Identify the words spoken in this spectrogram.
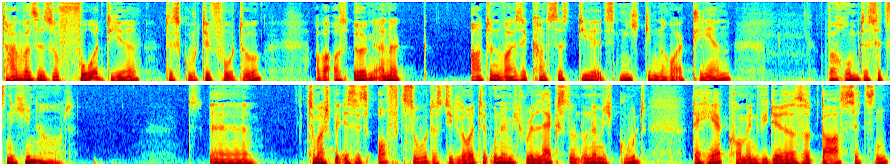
teilweise so vor dir, das gute Foto, aber aus irgendeiner Art und Weise kannst du es dir jetzt nicht genau erklären, warum das jetzt nicht hinhaut. Äh, zum Beispiel ist es oft so, dass die Leute unheimlich relaxed und unheimlich gut daherkommen, wie die da so da sitzen.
